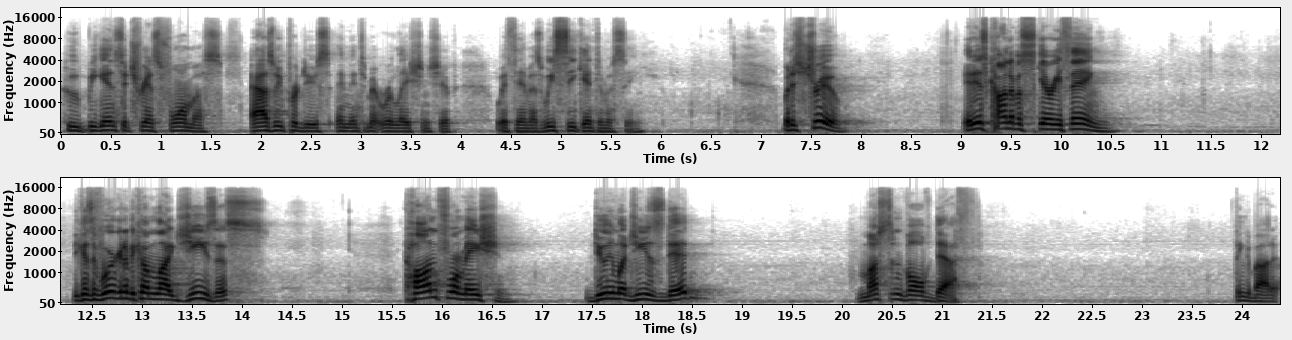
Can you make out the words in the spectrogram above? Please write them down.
who begins to transform us as we produce an intimate relationship with him, as we seek intimacy. But it's true. It is kind of a scary thing. Because if we're going to become like Jesus, conformation, doing what Jesus did, must involve death. Think about it.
